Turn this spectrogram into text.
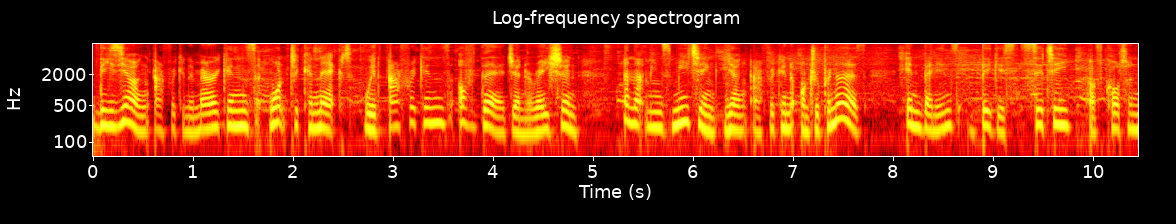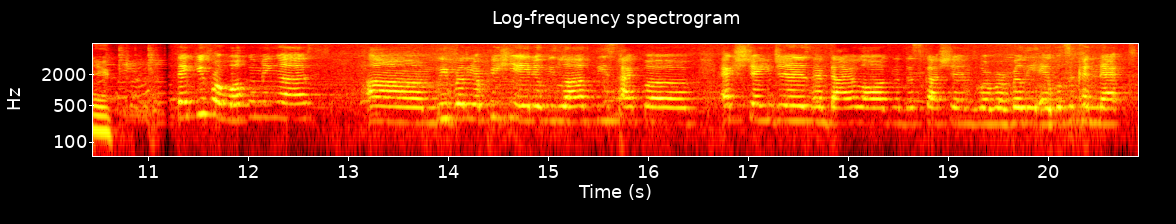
These young African Americans want to connect with Africans of their generation, and that means meeting young African entrepreneurs in Benin's biggest city of Cotonou. Thank you for welcoming us. Um, we really appreciate it. We love these type of exchanges and dialogues and discussions where we're really able to connect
